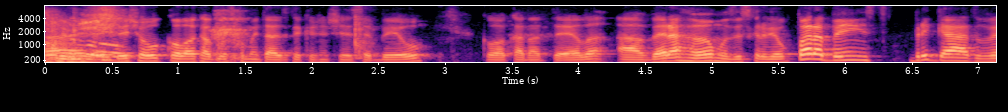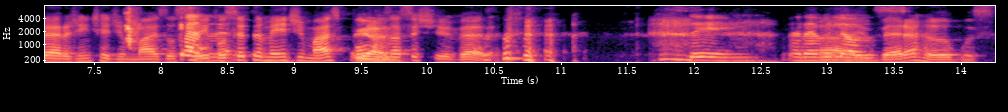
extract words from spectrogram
Ai, deixa eu colocar alguns comentários que a gente recebeu, colocar na tela. A Vera Ramos escreveu: Parabéns, obrigado, Vera. A gente é demais. Eu sei, você também é demais por nos assistir, Vera. Sim, maravilhoso. Ai, Vera Ramos.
